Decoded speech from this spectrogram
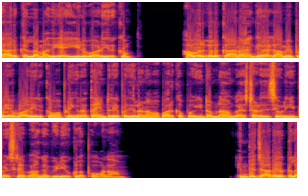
யாருக்கெல்லாம் அதிக ஈடுபாடு இருக்கும் அவர்களுக்கான கிரக அமைப்பு எவ்வாறு இருக்கும் அப்படிங்கிறத இன்றைய பதிவில் நாம் பார்க்க போகின்றோம். நான் உங்கள் அஸ்ட்ராலஜி சிவலிங்கம் பேசுகிறேன் வாங்க வீடியோக்குள்ளே போகலாம். இந்த ஜாதகத்துல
